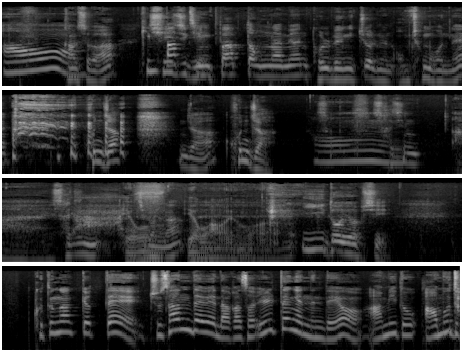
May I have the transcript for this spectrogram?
아오. 감사봐. 김밥집. 치즈 김밥, 떡라면, 골뱅이 쫄면 엄청 먹었네. 혼자? 혼자. 혼자. 오. 사진 아, 사진 요, 찍었나? 요, 네. 요. 이도엽 씨. 고등학교 때 주산 대회 나가서 1등 했는데요. 아미도 아무도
